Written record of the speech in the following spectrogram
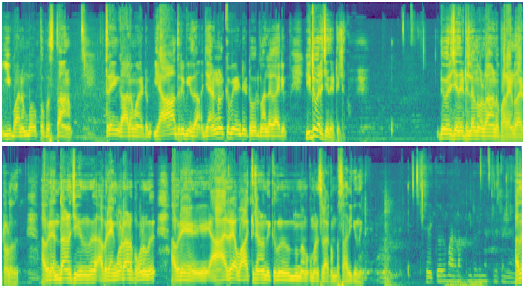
ഈ വനം വകുപ്പ് പ്രസ്ഥാനം ഇത്രയും കാലമായിട്ടും യാതൊരുവിധ ജനങ്ങൾക്ക് വേണ്ടിയിട്ട് ഒരു നല്ല കാര്യം ഇതുവരെ ചെയ്തിട്ടില്ല. ഇതുവരെ ചെയ്തിട്ടില്ല എന്നുള്ളതാണ് പറയേണ്ടതായിട്ടുള്ളത് അവരെന്താണ് ചെയ്യുന്നത് അവരെങ്ങോട്ടാണ് പോണത് അവരെ ആരുടെ വാക്കിലാണ് നിൽക്കുന്നതെന്നും നമുക്ക് മനസ്സിലാക്കാൻ സാധിക്കുന്നില്ല. അത്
